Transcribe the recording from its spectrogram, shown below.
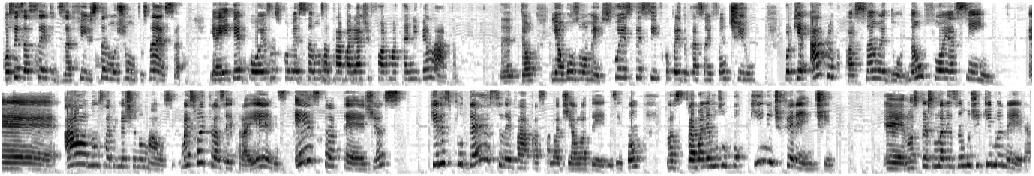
Vocês aceitam o desafio? Estamos juntos nessa? E aí depois nós começamos a trabalhar de forma até nivelada. Né? Então, em alguns momentos foi específico para a educação infantil, porque a preocupação, Edu, não foi assim, é, ah, não sabe mexer no mouse, mas foi trazer para eles estratégias que eles pudessem levar para a sala de aula deles. Então, nós trabalhamos um pouquinho diferente. É, nós personalizamos de que maneira?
